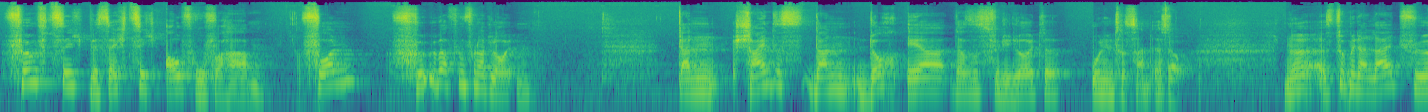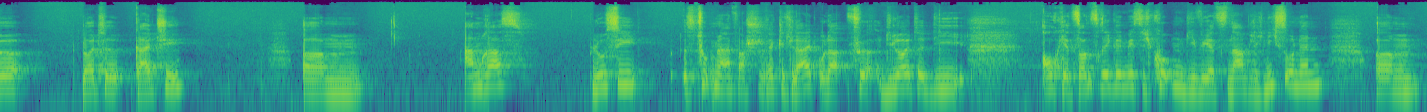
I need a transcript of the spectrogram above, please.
50 bis 60 Aufrufe haben von für über 500 Leuten, dann scheint es dann doch eher, dass es für die Leute uninteressant ist. Ja. Ne, es tut mir dann leid für Leute, Gaichi, ähm, Amras, Lucy, es tut mir einfach schrecklich leid. Oder für die Leute, die auch jetzt sonst regelmäßig gucken, die wir jetzt namentlich nicht so nennen. Ähm,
